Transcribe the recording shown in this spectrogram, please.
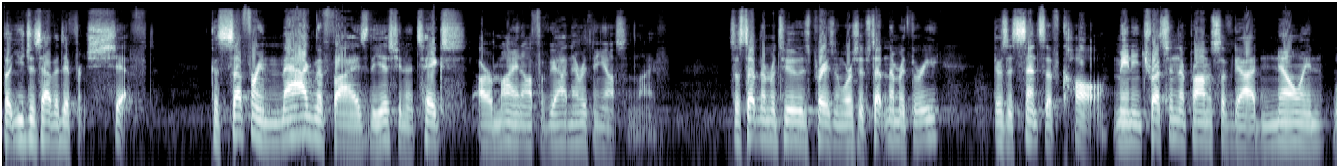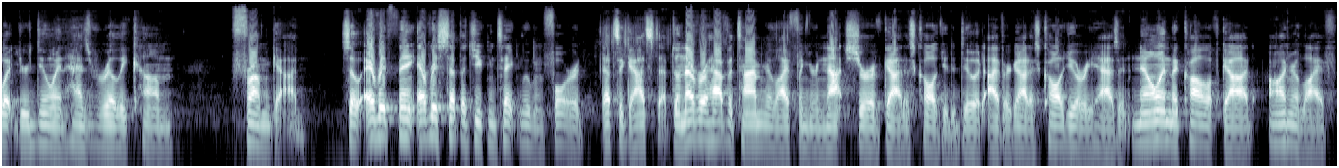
but you just have a different shift. Because suffering magnifies the issue and it takes our mind off of God and everything else in life. So step number two is praise and worship. Step number three, there's a sense of call, meaning trusting the promise of God, knowing what you're doing has really come from God. So everything, every step that you can take moving forward, that's a God step. Don't ever have a time in your life when you're not sure if God has called you to do it. Either God has called you or He hasn't. Knowing the call of God on your life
